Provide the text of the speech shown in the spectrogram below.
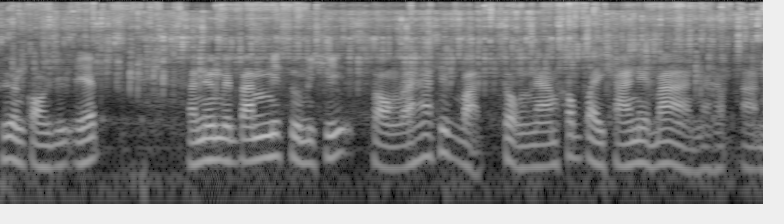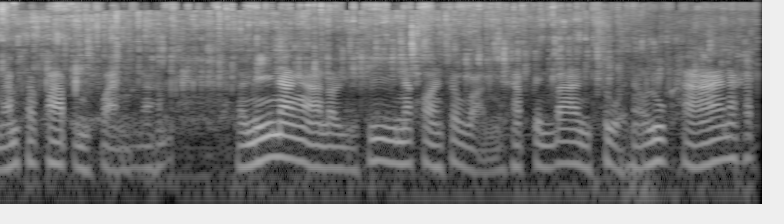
เครื่องกรอง UF อันนึงเป็นปั๊มมิตซูบิชิ 250 วัตต์ ส่งน้ำเข้าไปใช้ในบ้านนะครับอาบน้ำซักผ้าเป็นฟันนะครับ อันนี้หน้างานเราอยู่ที่นครสวรรค์นะครับ เป็นบ้านสวนของลูกค้านะครับ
